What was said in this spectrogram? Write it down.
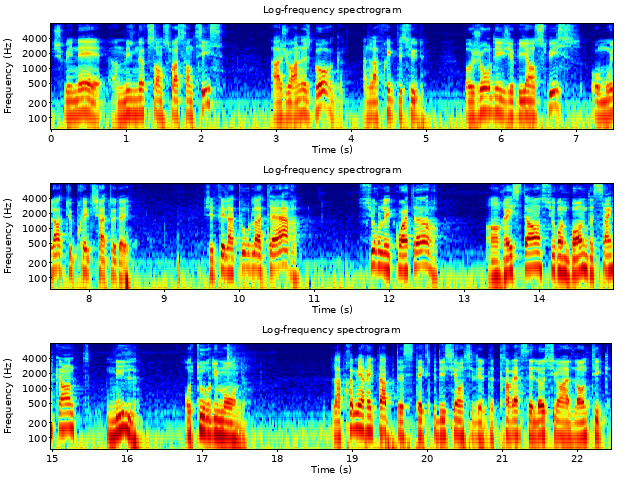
Je suis né en 1966 à Johannesburg, en Afrique du Sud. Aujourd'hui, je vis en Suisse, au Moulin, tout près de Châteaudet. J'ai fait la tour de la Terre sur l'équateur en restant sur une bande de 50 000 autour du monde. La première étape de cette expédition, c'était de traverser l'océan Atlantique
